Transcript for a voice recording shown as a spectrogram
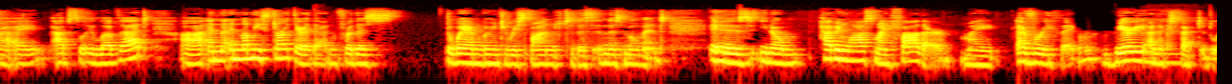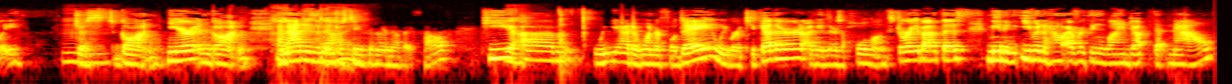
I absolutely love that. Uh, and, and let me start there then for this the way i'm going to respond to this in this moment is you know having lost my father my everything very Mm. unexpectedly just gone here and gone. How and that is an die? interesting thing in of itself. He um we had a wonderful day. We were together. I mean there's a whole long story about this meaning even how everything lined up that now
